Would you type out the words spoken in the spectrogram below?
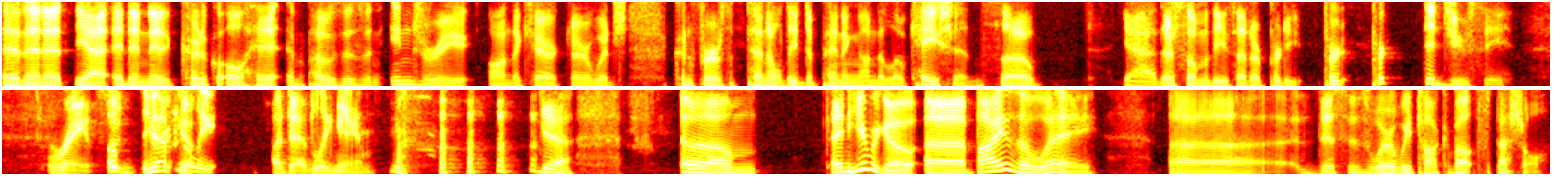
and then it yeah, and then a critical hit imposes an injury on the character, which confers a penalty depending on the location. So yeah, there's some of these that are pretty pretty, pretty juicy. Right. So Oh, here we go. definitely a deadly game. yeah, um, and here we go. Uh, by the way, uh, this is where we talk about special,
